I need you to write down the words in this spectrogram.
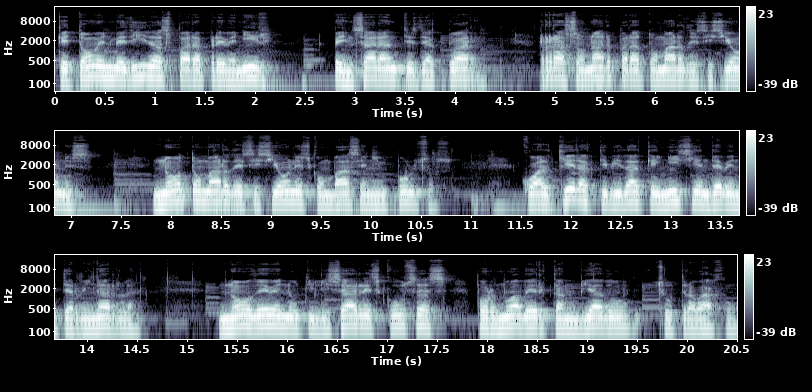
que tomen medidas para prevenir, pensar antes de actuar, razonar para tomar decisiones, no tomar decisiones con base en impulsos, Cualquier actividad que inicien deben terminarla. No deben utilizar excusas por no haber cambiado su trabajo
